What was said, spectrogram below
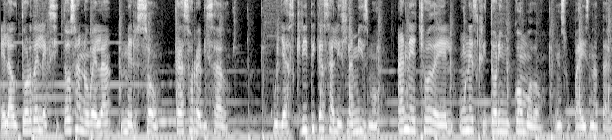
el autor de la exitosa novela Merceau, caso revisado, cuyas críticas al islamismo han hecho de él un escritor incómodo en su país natal.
